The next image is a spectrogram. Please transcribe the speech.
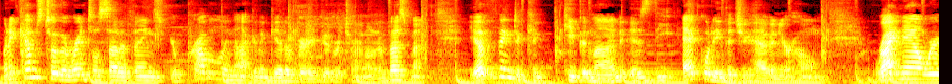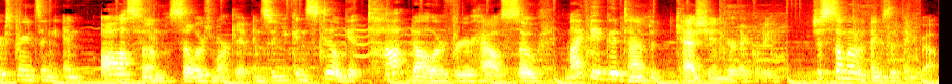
when it comes to the rental side of things, you're probably not gonna get a very good return on investment. The other thing to keep in mind is the equity that you have in your home. Right now, we're experiencing an awesome seller's market, and so you can still get top dollar for your house. So it might be a good time to cash in your equity. Just some other things to think about.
